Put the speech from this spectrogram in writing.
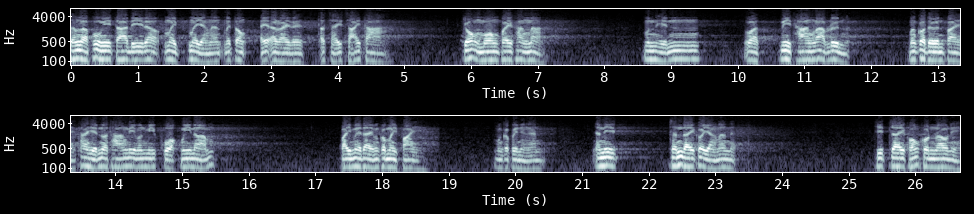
สำหรับผู้มีตาดีแล้วไม่ไม่อย่างนั้น ไม่ต้องไอ้อะไรเลยอาศัยสายตา จ้องมองไปข้างหน้า มันเห็นว่านี่ทางราบรื่น มันก็เดินไป ถ้าเห็นว่าทางนี้มันมีพวกมีหนามไปไม่ได้มันก็ไม่ไป มันก็เป็นอย่างนั้น อันนี้ชั้นใดก็อย่างนั้นเนี่ยจิตใจของคนเราเนี่ย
